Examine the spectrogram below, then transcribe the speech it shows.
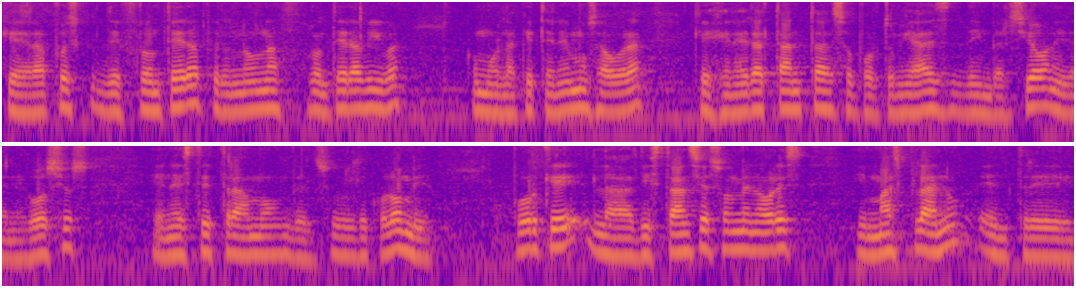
quedará pues de frontera, pero no una frontera viva como la que tenemos ahora, que genera tantas oportunidades de inversión y de negocios en este tramo del sur de Colombia, porque las distancias son menores y más plano entre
